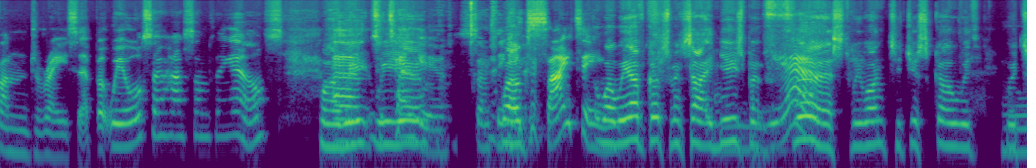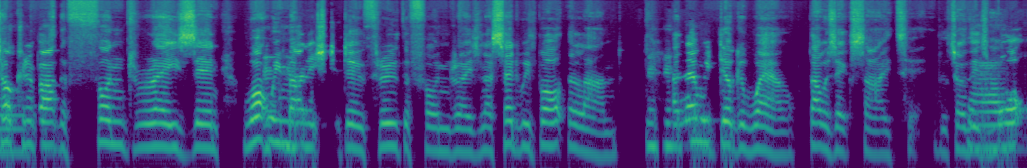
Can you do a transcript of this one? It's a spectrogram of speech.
fundraiser. But we also have something else well, um, we, to we, tell uh, you something well, exciting. well, we have got some exciting news, but Yeah. first we want to just go with we're talking about the fundraising, what we Mhm. managed to do through the fundraising. I said we bought the land Mhm. and then we dug a well. That was exciting. So there's more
